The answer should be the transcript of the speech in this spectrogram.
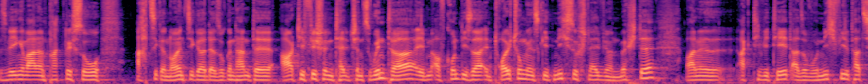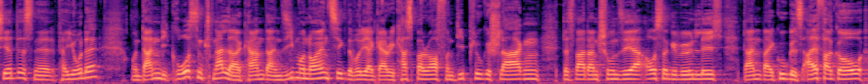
deswegen war dann praktisch so 80er, 90er, der sogenannte Artificial Intelligence Winter, eben aufgrund dieser Enttäuschungen, es geht nicht so schnell, wie man möchte, war eine Aktivität, also wo nicht viel passiert ist, eine Periode. Und dann die großen Knaller kamen dann 97, da wurde ja Gary Kasparov von Deep Blue geschlagen, das war dann schon sehr außergewöhnlich. Dann bei Googles AlphaGo,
